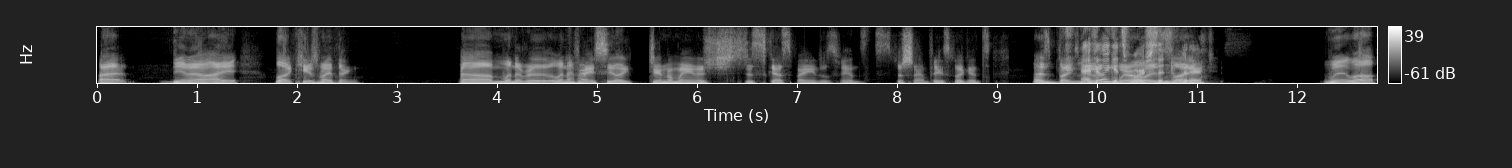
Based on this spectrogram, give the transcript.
But you know, I look. Here's my thing. Um, whenever whenever I see like general managers discussed by Angels fans, especially on Facebook, it's that just bugs me. I feel like it's worse than Twitter. like- we- well,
